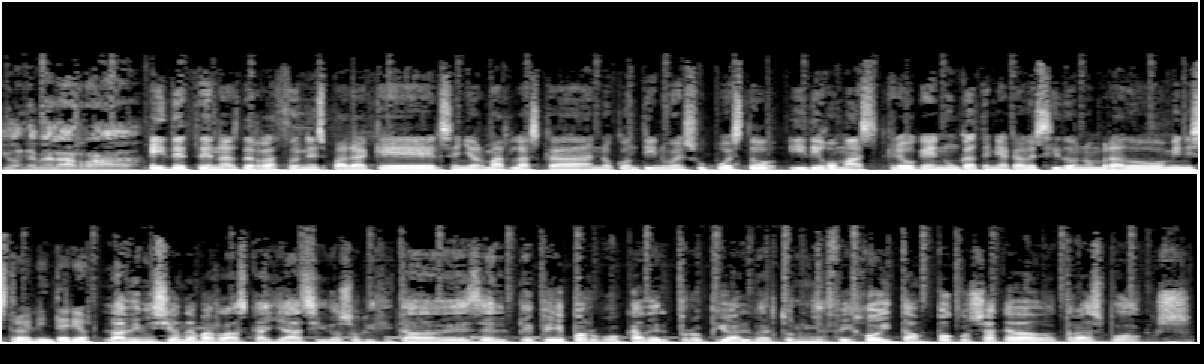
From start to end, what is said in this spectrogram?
Ione Belarra. Hay decenas de razones para que el señor Marlasca no continúe en su puesto y digo más, creo que nunca tenía que haber sido nombrado ministro del Interior. La dimisión de Marlasca ya ha sido solicitada desde el PP por boca del propio Alberto Núñez Fijo y tampoco se ha quedado atrás Vox.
